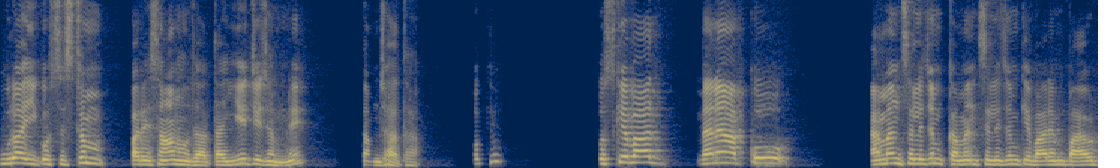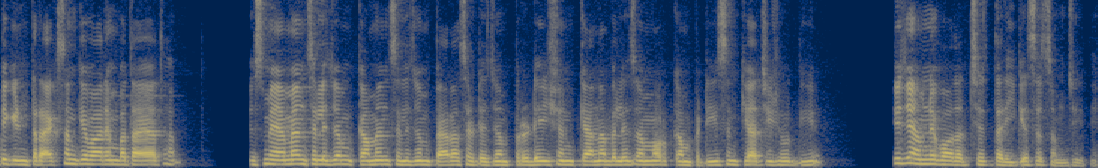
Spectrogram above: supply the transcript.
पूरा इकोसिस्टम परेशान हो जाता है। ये चीज़ हमने समझा था। ओके? उसके बाद मैंने आपको एमेंसिलिज्म कमेंसिलिज्म के बारे में बायोटिक इंटरेक्शन के बारे में बताया था। इसमें amensalism commensalism parasitism predation cannibalism और कंपटीशन क्या चीज़ होती है, चीज़ें हमने बहुत अच्छे तरीके से समझी थी।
